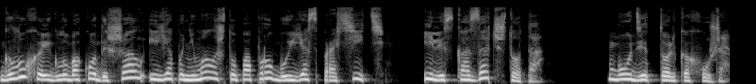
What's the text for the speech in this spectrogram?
глухо и глубоко дышал, и я понимала, что попробую я спросить или сказать что-то, будет только хуже.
